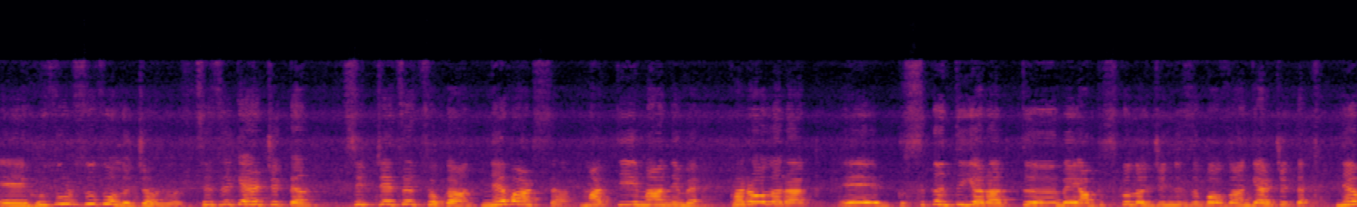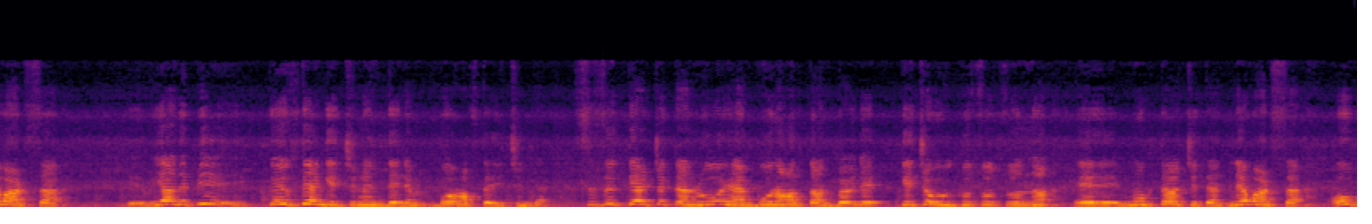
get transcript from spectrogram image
e, huzursuz olacağınız, sizi gerçekten strese sokan ne varsa maddi manevi para olarak e, sıkıntı yarattığı veya psikolojinizi bozan gerçekten ne varsa yani bir gözden geçirin derim bu hafta içinde. Sizi gerçekten ruhen bunaltan, böyle gece uykusuzluğuna e, muhtaç eden ne varsa o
